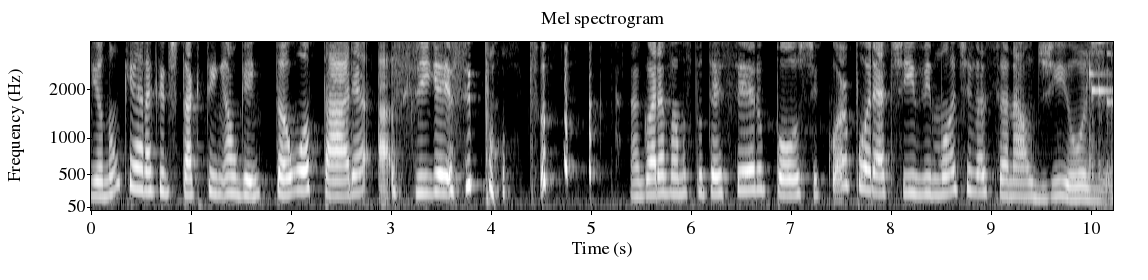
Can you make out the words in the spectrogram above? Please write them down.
Eu não quero acreditar que tem alguém tão otária assim a esse ponto. Agora vamos para o terceiro post corporativo e motivacional de hoje.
